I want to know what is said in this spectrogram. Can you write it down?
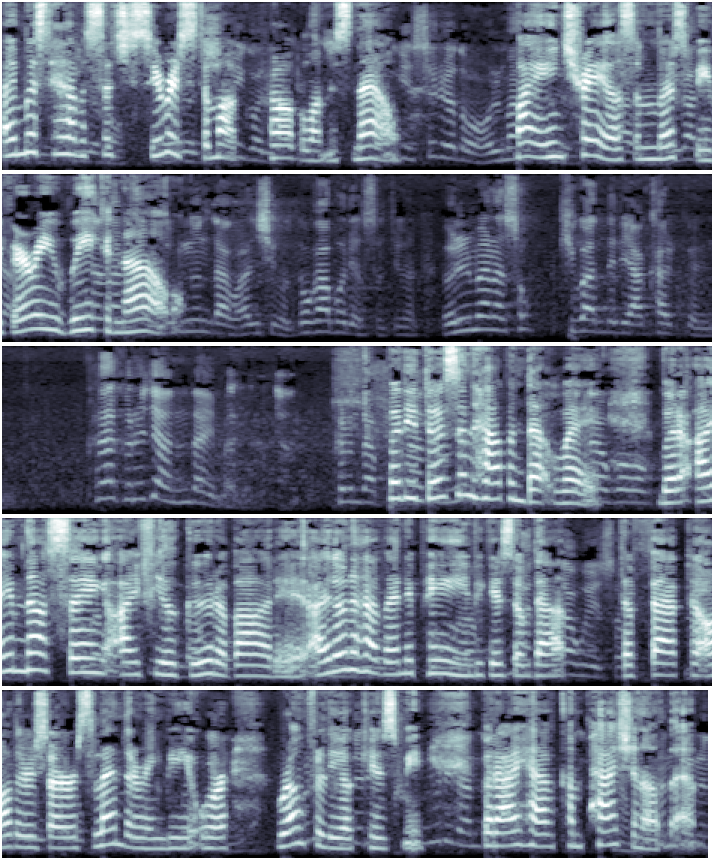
I must have such serious stomach problems now. My entrails must be very weak now. But it doesn't happen that way. But I am not saying I feel good about it. I don't have any pain because of that, the fact that others are slandering me or wrongfully accuse me. But I have compassion on them.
